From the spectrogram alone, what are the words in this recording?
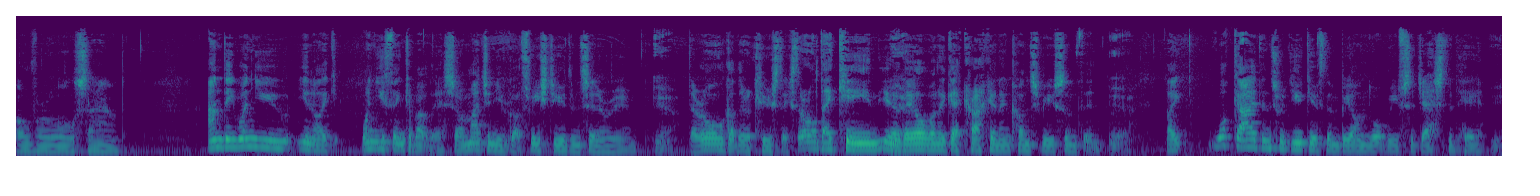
overall sound. Andy, when you you know like when you think about this, so imagine you've got three students in a room. Yeah, They're all got their acoustics. They're all dead keen. You know, Yeah. they all want to get cracking and contribute something. yeah. Like, what guidance would you give them beyond what we've suggested here? Well,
